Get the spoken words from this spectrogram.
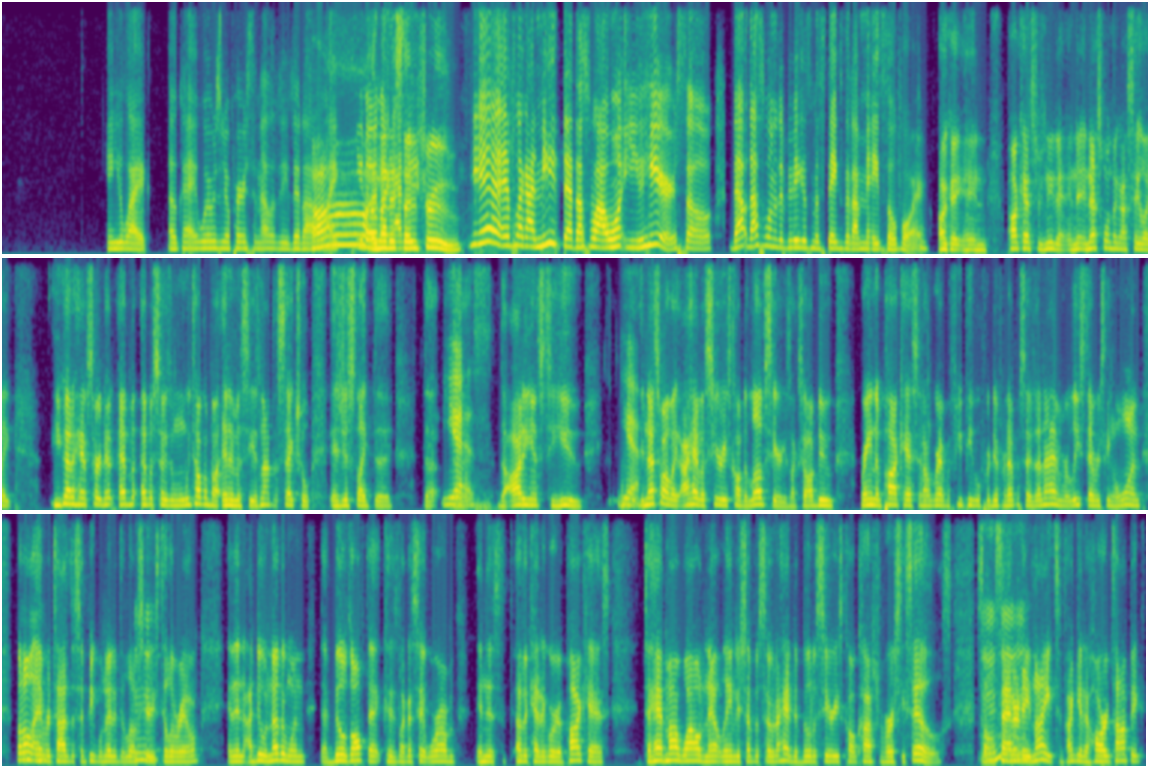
and you're like, okay where was your personality that i ah, like you know and like that is I, so true. Yeah it's like i need that that's why i want you here. So that that's one of the biggest mistakes that i've made so far. Okay and podcasters need that and, and that's one thing i say like you got to have certain episodes and when we talk about intimacy it's not the sexual it's just like the the yes. the, the audience to you. Yeah. And that's why like i have a series called the love series like so i'll do random podcasts and I'll grab a few people for different episodes. And I haven't released every single one, but I'll mm-hmm. advertise it so people know that the Love mm-hmm. Series still around. And then I do another one that builds off that because, like I said, where I'm in this other category of podcasts, to have my wild and outlandish episode, I had to build a series called Controversy Sells. So mm-hmm. on Saturday nights, if I get a hard topic,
